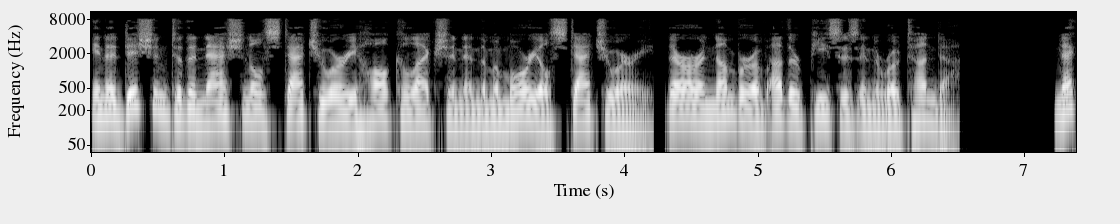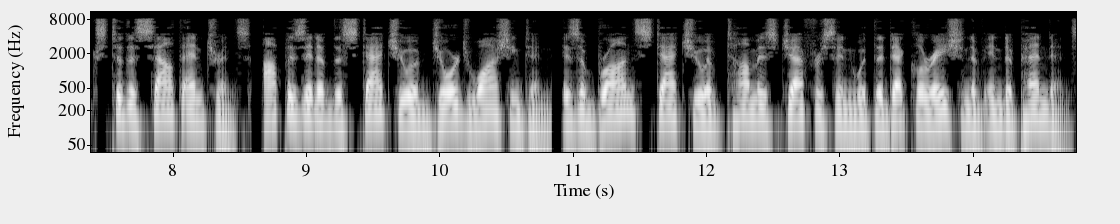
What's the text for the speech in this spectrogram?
In addition to the National Statuary Hall collection and the Memorial Statuary, there are a number of other pieces in the Rotunda. Next to the south entrance, opposite of the statue of George Washington, is a bronze statue of Thomas Jefferson with the Declaration of Independence.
